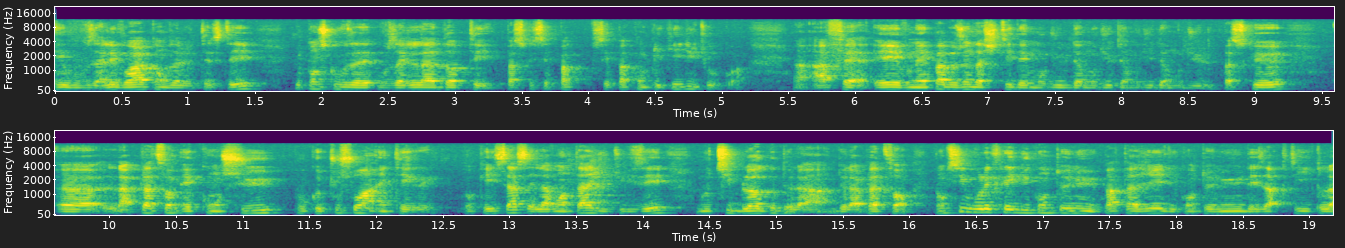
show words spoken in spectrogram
et vous allez voir quand vous allez le tester, je pense que vous allez, vous allez l'adopter parce que c'est pas c'est pas compliqué du tout quoi à faire et vous n'avez pas besoin d'acheter des modules, des modules, des modules, des modules parce que euh, la plateforme est conçue pour que tout soit intégré. Ok, ça c'est l'avantage d'utiliser l'outil blog de la, de la plateforme. Donc si vous voulez créer du contenu, partager du contenu, des articles,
